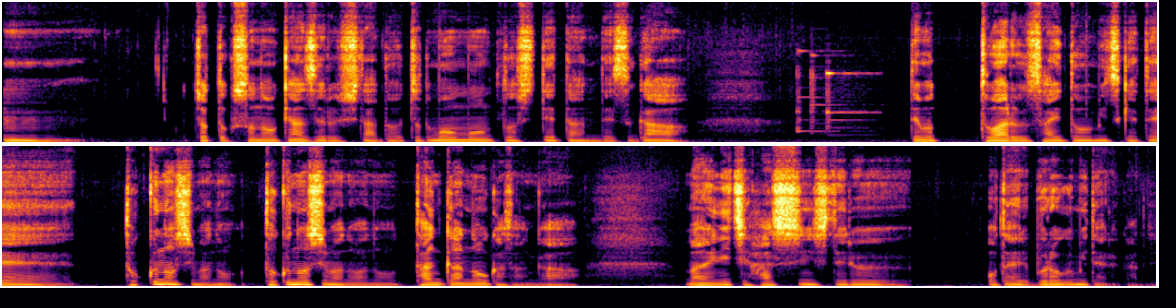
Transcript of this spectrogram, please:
うん。ちょっとそのキャンセルした後ちょっと悶々としてたんですがでもとあるサイトを見つけて徳之島の徳之島のあの単管農家さんが毎日発信してるお便りブログみたいな感じ。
